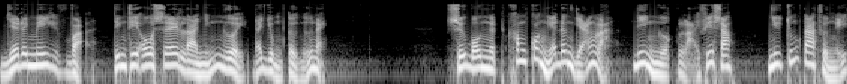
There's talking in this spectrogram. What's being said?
Jeremy và tiên tri OC là những người đã dùng từ ngữ này. Sự bội nghịch không có nghĩa đơn giản là đi ngược lại phía sau, như chúng ta thường nghĩ.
